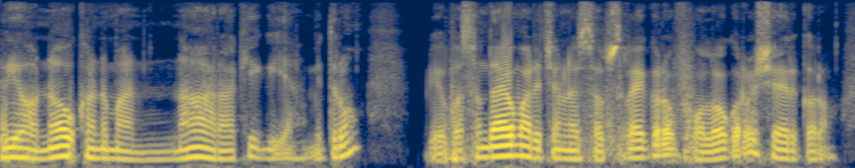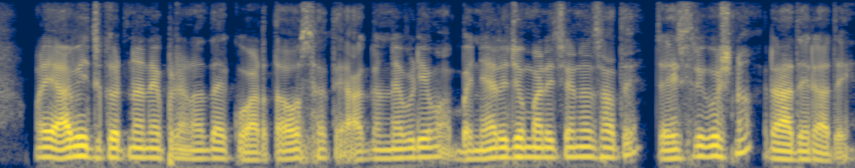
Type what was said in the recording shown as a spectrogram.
વિહો નવખંડમાં ના રાખી ગયા. મિત્રો વીડિયો પસંદ આવ્યો, મારી ચેનલ સબસ્ક્રાઈબ કરો ફોલો કરો શેર કરો. મળી આવી જ ઘટનાને પ્રેરણાદાયક વાર્તાઓ સાથે આગળના વિડીયોમાં. બન્યા રહેજો મારી ચેનલ સાથે. જય શ્રી કૃષ્ણ. રાધે રાધે.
